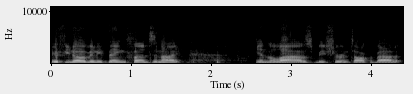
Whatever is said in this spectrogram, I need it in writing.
If you know of anything fun tonight in the lives, be sure and talk about it.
